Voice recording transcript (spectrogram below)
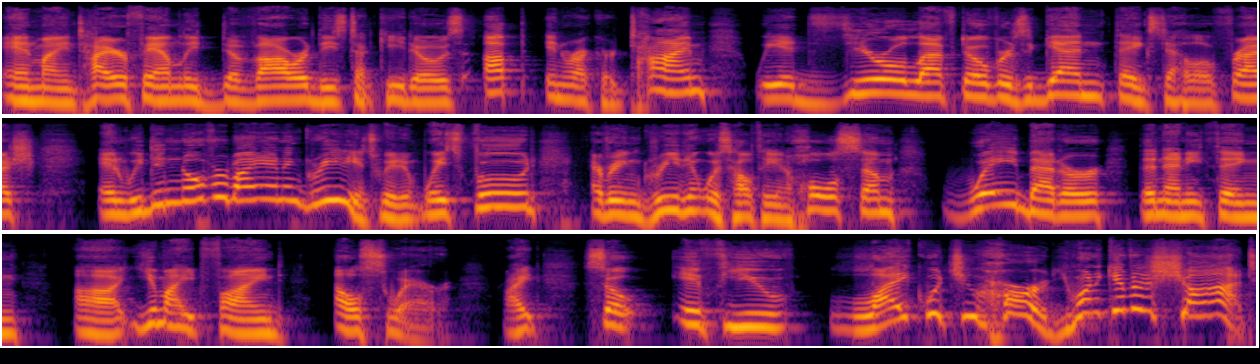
and my entire family devoured these taquitos up in record time. We had zero leftovers again, thanks to HelloFresh, and we didn't overbuy on ingredients. We didn't waste food. Every ingredient was healthy and wholesome, way better than anything uh, you might find elsewhere right? So if you like what you heard, you want to give it a shot.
